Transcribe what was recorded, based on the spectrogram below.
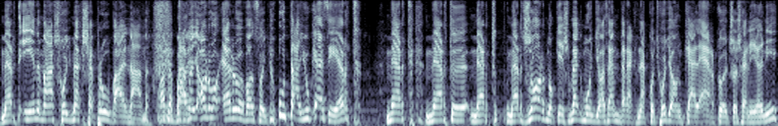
mert én máshogy meg se próbálnám. Az a baj... Tehát, hogy arról, erről van szó, hogy utáljuk ezért, mert, mert, mert, mert zsarnok és megmondja az embereknek, hogy hogyan kell erkölcsösen élni,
